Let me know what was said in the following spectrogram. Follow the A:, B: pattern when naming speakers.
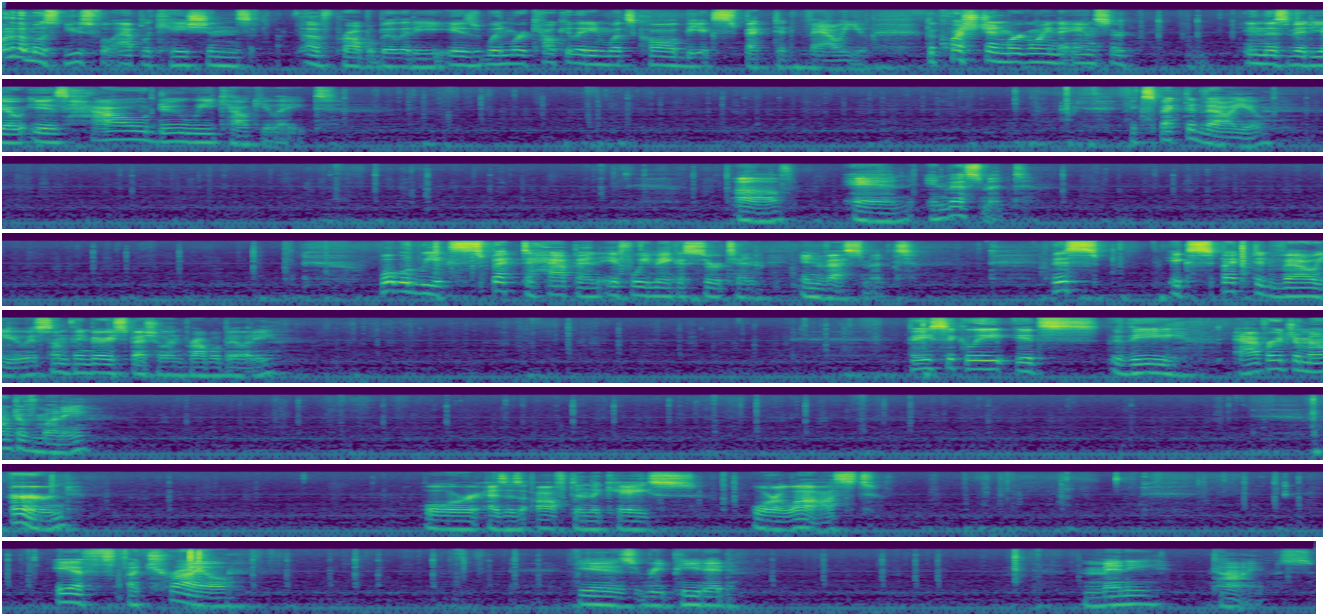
A: One of the most useful applications of probability is when we're calculating what's called the expected value. The question we're going to answer in this video is how do we calculate? expected value of an investment. What would we expect to happen if we make a certain investment? This expected value is something very special in probability. Basically, it's the average amount of money earned or as is often the case, or lost, if a trial is repeated many times.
